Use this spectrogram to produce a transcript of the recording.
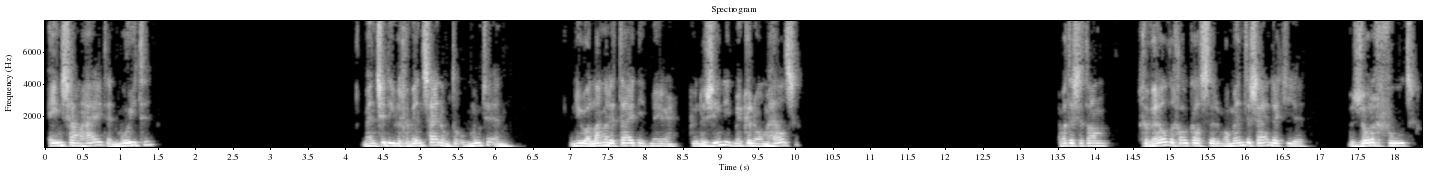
Eenzaamheid en moeite. Mensen die we gewend zijn om te ontmoeten en nu al langere tijd niet meer kunnen zien, niet meer kunnen omhelzen. En wat is het dan geweldig, ook als er momenten zijn dat je je bezorgd voelt.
